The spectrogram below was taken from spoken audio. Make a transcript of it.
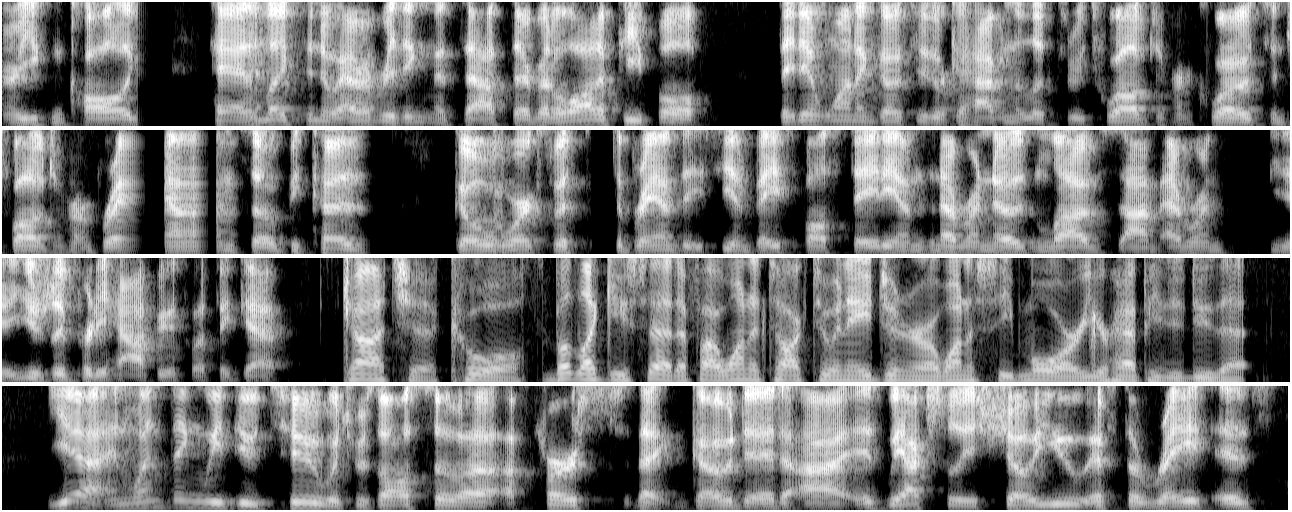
or you can call, hey, I'd like to know everything that's out there. But a lot of people, they didn't want to go through having to look through 12 different quotes and 12 different brands. So because Go works with the brands that you see in baseball stadiums and everyone knows and loves, um, everyone you know, usually pretty happy with what they get. Gotcha. Cool. But like you said, if I want to talk to an agent or I want to see more, you're happy to do that. Yeah, and one thing we do too, which was also a, a first that Go did, uh, is we actually show you if the rate is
